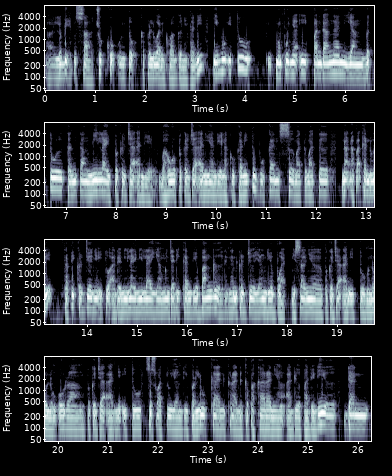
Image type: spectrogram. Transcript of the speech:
uh, lebih besar cukup untuk keperluan keluarga ni tadi, ibu itu mempunyai pandangan yang betul tentang nilai pekerjaan dia. Bahawa pekerjaan yang dia lakukan itu bukan semata-mata nak dapatkan duit tetapi kerjanya itu ada nilai-nilai yang menjadikan dia bangga dengan kerja yang dia buat. Misalnya pekerjaan itu menolong orang pekerjaannya itu sesuatu yang diperlukan kerana kepakaran yang ada pada dia dan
